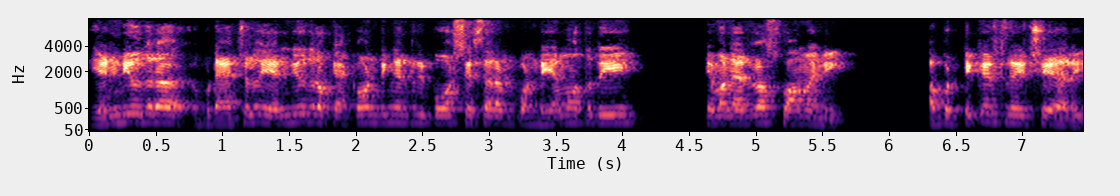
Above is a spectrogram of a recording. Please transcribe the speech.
ఎండ్ యూజర్ ఇప్పుడు యాక్చువల్గా ఎండ్ యూజర్ ఒక అకౌంటింగ్ ఎంట్రీ పోస్ట్ చేశారనుకోండి ఏమవుతుంది? ఏమైనా అడ్రస్ ఫామ్ అని అప్పుడు టికెట్స్ రేట్ చేయాలి.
